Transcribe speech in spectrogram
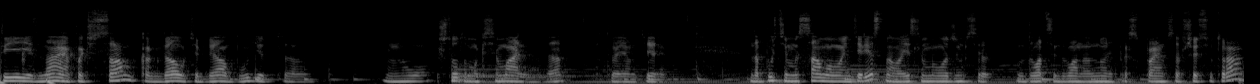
ты, зная по часам, когда у тебя будет, э, ну, что-то максимальное, да, в твоем теле. Допустим, из самого интересного, если мы ложимся в 22.00 и просыпаемся в 6 утра,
